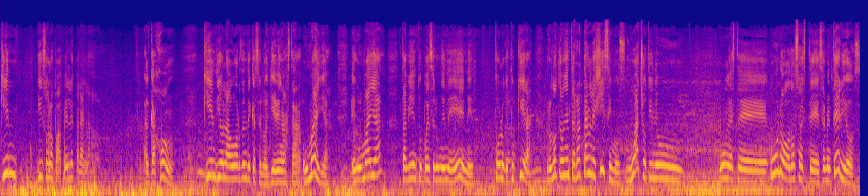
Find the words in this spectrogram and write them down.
¿quién hizo los papeles para, la, para el cajón? ¿Quién dio la orden de que se lo lleven hasta Humaya? En Humaya, bien, tú puedes ser un NN, todo lo que tú quieras, pero no te van a enterrar tan lejísimos. Guacho tiene un, un este, uno o dos este, cementerios.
